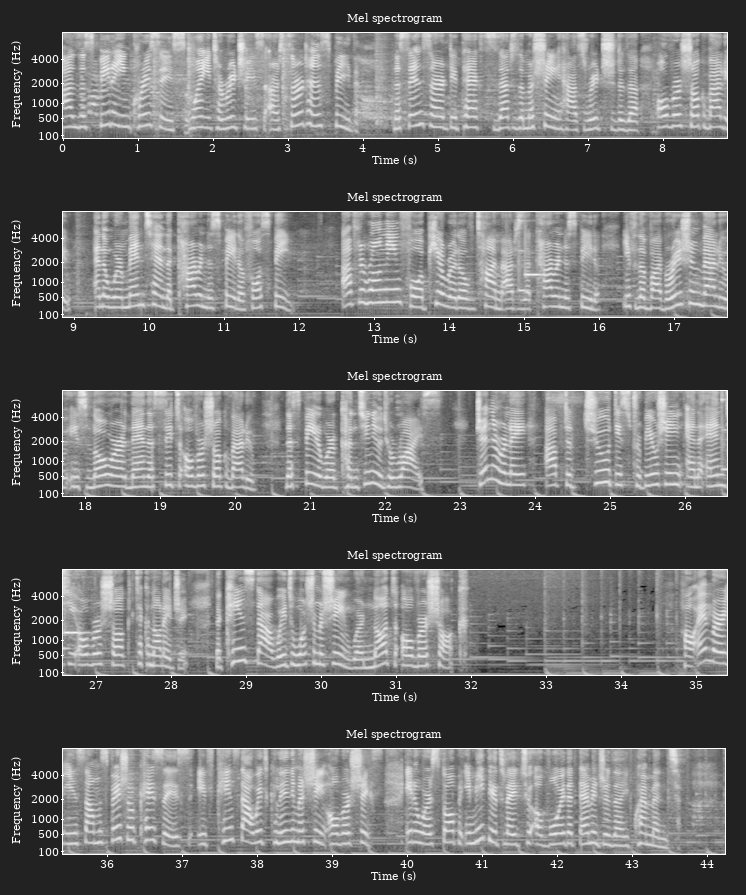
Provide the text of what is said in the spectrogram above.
As the speed increases when it reaches a certain speed, the sensor detects that the machine has reached the overshock value and will maintain the current speed for speed. After running for a period of time at the current speed, if the vibration value is lower than the set overshock value, the speed will continue to rise. Generally, after two distribution and anti-overshock technology, the Kingstar wet washing machine will not overshock. However, in some special cases, if Kingstar wet cleaning machine overshakes, it will stop immediately to avoid damaging the equipment.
